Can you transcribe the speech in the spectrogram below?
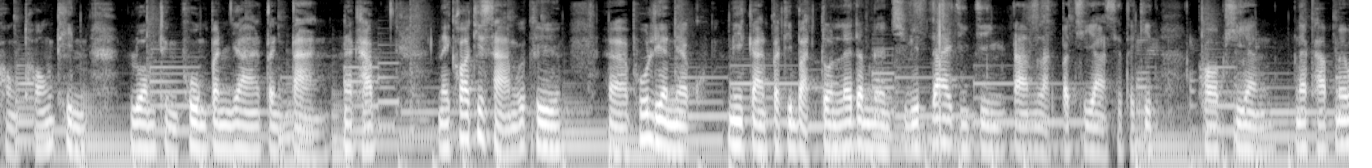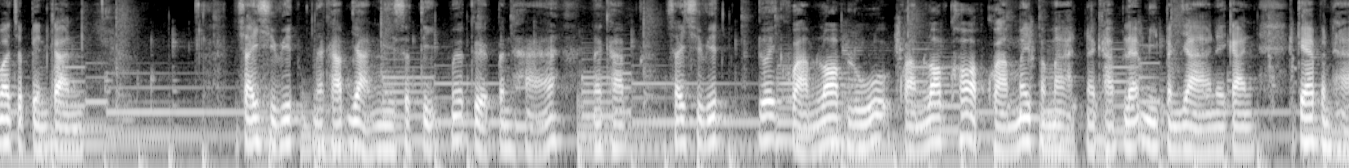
ของท้องถิ่น รวมถึงภูมิปัญญาต่างๆนะครับ ในข้อที่ 3 ก็คืออผู้เรียนเนี่ยมีการปฏิบัติตนและดำเนินชีวิตได้จริง ๆ ตามหลักปรัชญาเศรษฐกิจพอเพียงนะครับ ไม่ว่าจะเป็นการ ใช้ชีวิตนะครับอย่างมีสติเมื่อเกิดปัญหานะครับ ใช้ชีวิตด้วยความรอบรู้ ความรอบคอบ ความไม่ประมาทนะครับ และมีปัญญาในการแก้ปัญหา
